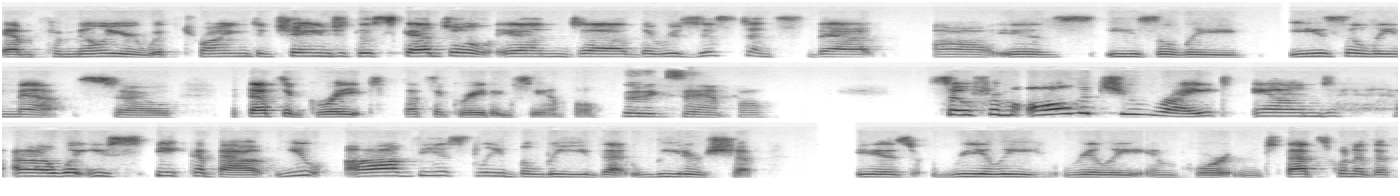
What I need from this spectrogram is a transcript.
am familiar with trying to change the schedule and uh, the resistance that uh, is easily easily met. So but that's a great that's a great example. Good example. So, from all that you write and uh, what you speak about, you obviously believe that leadership is really, really important. That's one of the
